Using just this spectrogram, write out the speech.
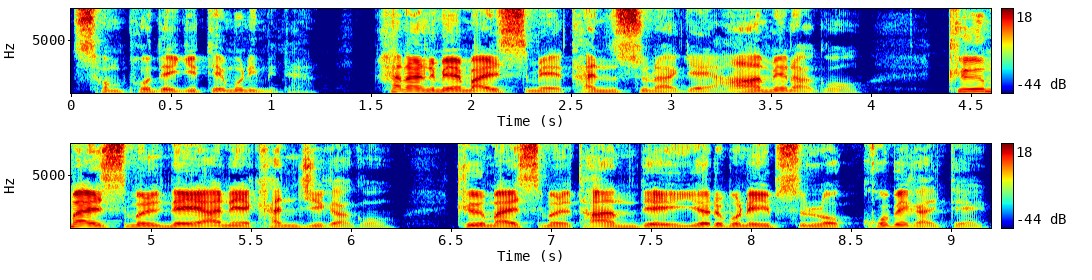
선포되기 때문입니다. 하나님의 말씀에 단순하게 아멘하고 그 말씀을 내 안에 간직하고 그 말씀을 담대히 여러분의 입술로 고백할 때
